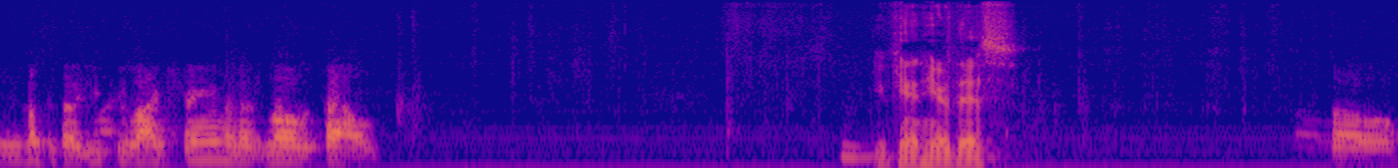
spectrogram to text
you look at the YouTube live stream and there's no sound. You can't hear this? So,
